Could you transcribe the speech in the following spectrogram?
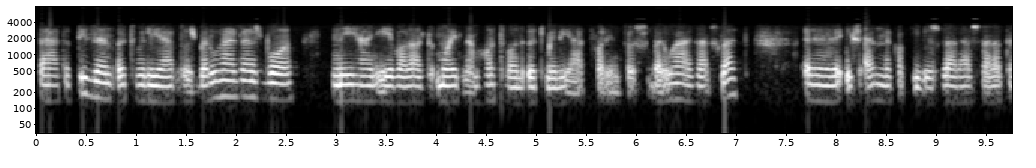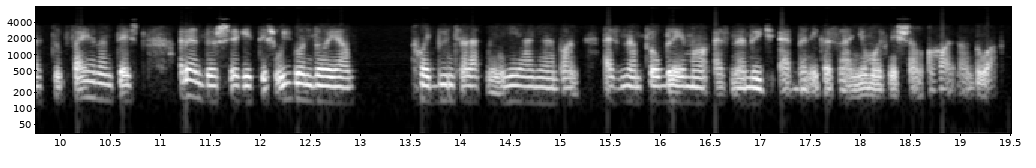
Tehát a 15 milliárdos beruházásból néhány év alatt majdnem 65 milliárd forintos beruházás lett, és ennek a kivizsgálására tettük feljelentést. A rendőrség itt is úgy gondolja, hogy bűncselekmény hiányában ez nem probléma, ez nem ügy, ebben igazán nyomozni sem a hajlandóak.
